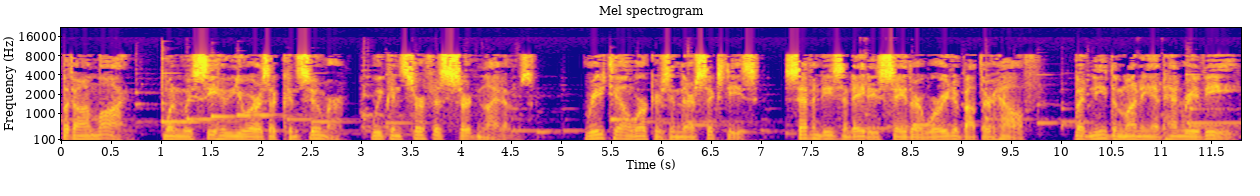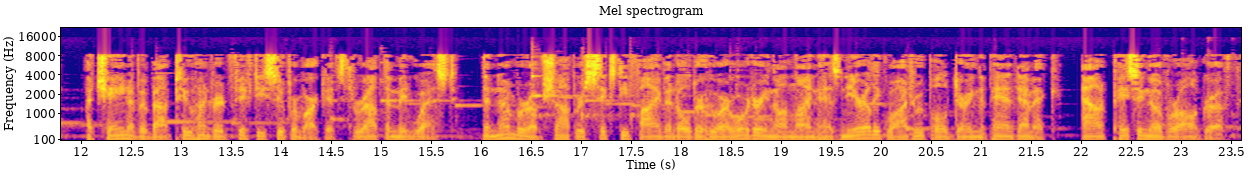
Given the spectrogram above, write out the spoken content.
But online, when we see who you are as a consumer, we can surface certain items. Retail workers in their 60s, 70s and 80s say they're worried about their health, but need the money at Hy-Vee, a chain of about 250 supermarkets throughout the Midwest, the number of shoppers 65 and older who are ordering online has nearly quadrupled during the pandemic, outpacing overall growth.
